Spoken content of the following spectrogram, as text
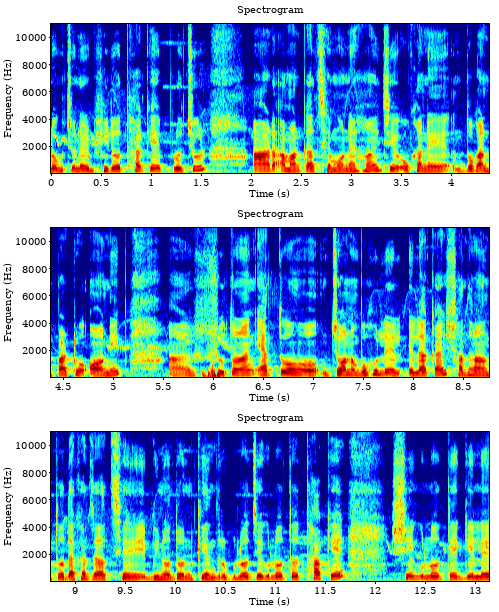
লোকজনের ভিড়ও থাকে প্রচুর। আর আমার কাছে মনে হয় যে ওখানে দোকানপাটও অনেক। সুতরাং এত জনবহুল এলাকায় সাধারণত দেখা যাচ্ছে বিনোদন কেন্দ্রগুলো যেগুলোতে থাকে, সেগুলোতে গেলে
